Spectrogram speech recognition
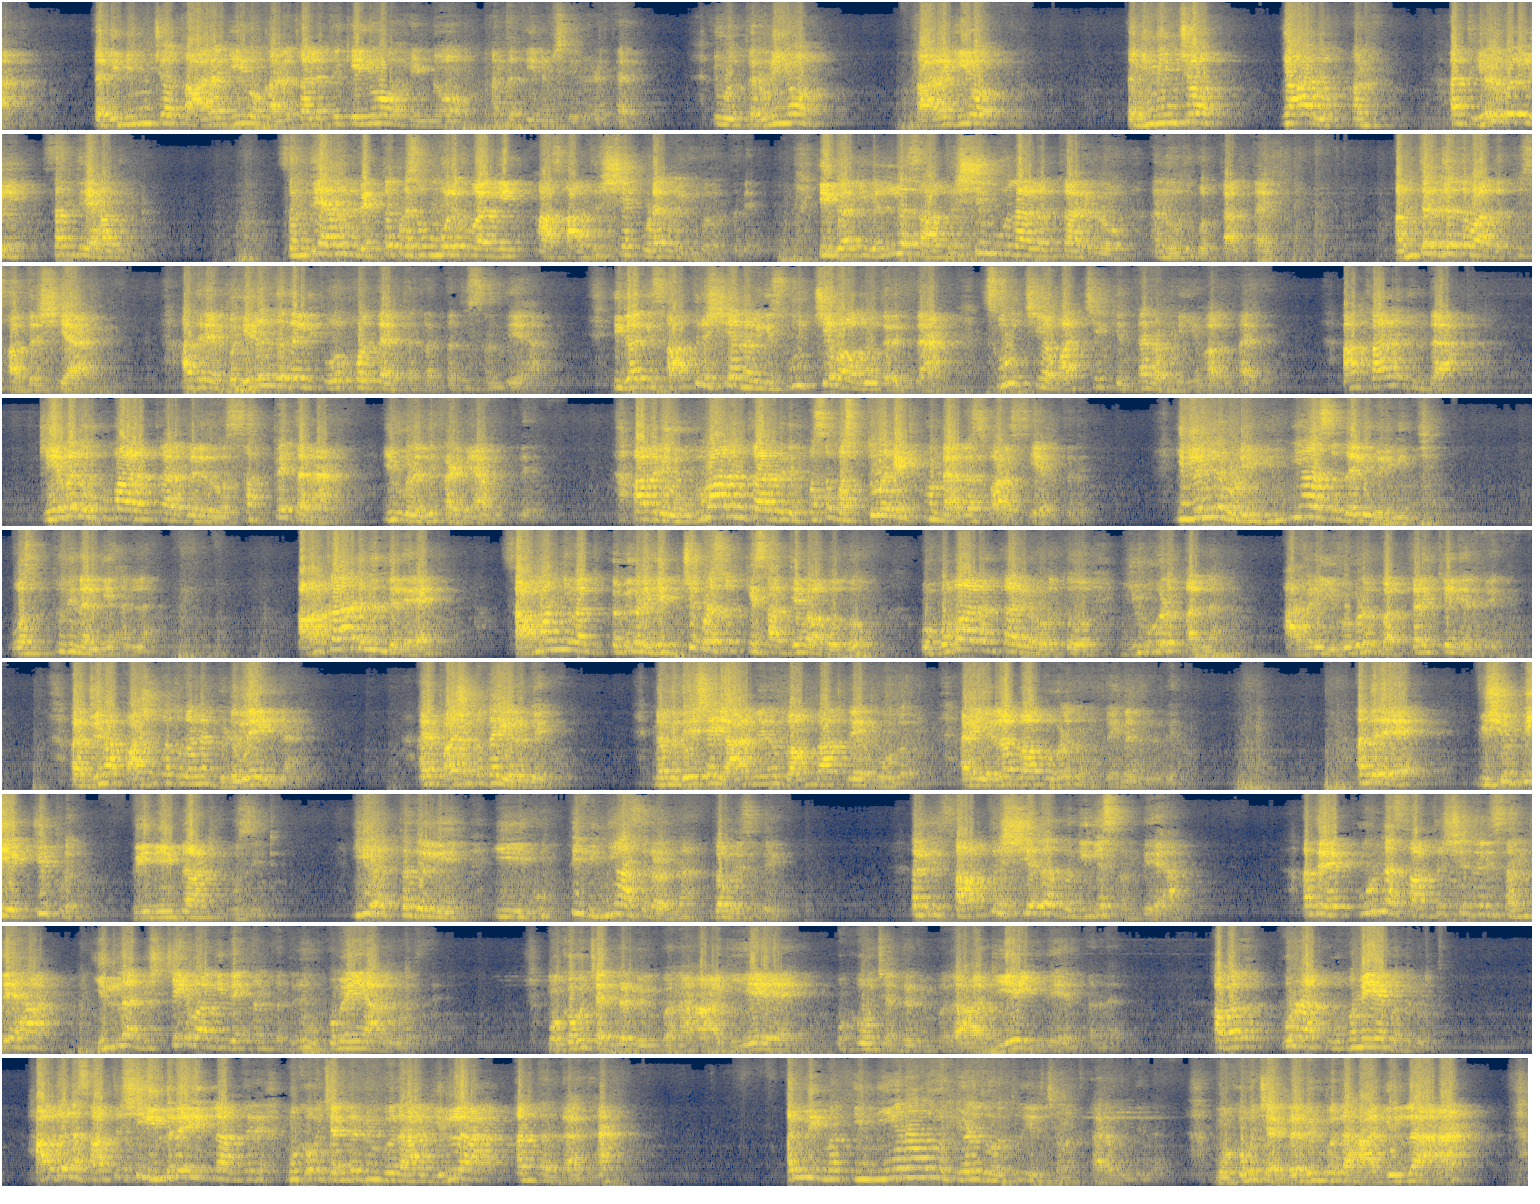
ತಲಿಮಿಂಚೋ ತಾರಗಿಯೋ, ಕನಕಲತಿಕೆಯೋ, ಹೆಣ್ಣೋ ಅಂತ ತೀನಂಶಿಗಳು ಹೇಳ್ತಾರೆ. ಇವಳು ತರುಣಿಯೋ, ತಾರಗಿಯೋ ತಲಿಮಿಂಚೋ ಯಾರು ಅಂತ ಹೇಳುವಲ್ಲಿ ಸಂದೇಹ ಉಂಟು. ಸಂದೇಹವನ್ನು ವ್ಯಕ್ತಪಡಿಸುವ ಮೂಲಕವಾಗಿ ಆ ಸಾದೃಶ್ಯ ಕೂಡ ನಮಗೆ ಬರುತ್ತದೆ. ಈಗ ಇವೆಲ್ಲ ಸಾದೃಶ್ಯ ಮೂಲ ಅಲಂಕಾರಗಳು ಅನ್ನುವುದು ಗೊತ್ತಾಗ್ತಾ ಇದೆ. ಅಂತರ್ಗತವಾದದ್ದು ಸಾದೃಶ್ಯ. ಆದರೆ ಬಹಿರಂಗದಲ್ಲಿ ತೋರ್ಕೊಳ್ತಾ ಇರ್ತಕ್ಕಂಥದ್ದು ಸಂದೇಹ. ಹೀಗಾಗಿ ಸಾದೃಶ್ಯ ನಮಗೆ ಸೂಚ್ಯವಾಗುವುದರಿಂದ, ಸೂಚ್ಯ ವಾಚ್ಯಕ್ಕಿಂತ ರಮಣೀಯವಾಗುತ್ತಾ ಇದೆ. ಆ ಕಾರಣದಿಂದ ಕೇವಲ ಉಪಮಾಲಂಕಾರದಲ್ಲಿರುವ ಸಪ್ಪೆತನ ಇವುಗಳಲ್ಲಿ ಕಡಿಮೆ ಆಗುತ್ತದೆ. ಆದರೆ ಉಪಮಾಲಂಕಾರದಲ್ಲಿ ಹೊಸ ವಸ್ತುವನ್ನು ಇಟ್ಕೊಂಡಾಗ ಸ್ವಾರಸ್ಯ ಇರ್ತದೆ. ಇಲ್ಲೆಲ್ಲ ನೋಡಿ ವಿನ್ಯಾಸದಲ್ಲಿ ವೈವಿಧ್ಯ. ವಸ್ತುವಿನಲ್ಲಿ ಅಲ್ಲ. ಆ ಕಾರಣದಿಂದಲೇ ಸಾಮಾನ್ಯವಾಗಿ ಕವಿಗಳು ಹೆಚ್ಚು ಬಳಸೋಕೆ ಸಾಧ್ಯವಾಗುವುದು ಉಪಮಾಲಂಕಾರ ಹೊರತು ಇವುಗಳು ಅಲ್ಲ. ಆದರೆ ಇವುಗಳು ಬತ್ತಳಿಕೆಯಲ್ಲಿ ಇರಬೇಕು ಅರ್ಜುನ ಪಾಶುಪತವನ್ನ ಬಿಡಲೇ ಇಲ್ಲ. ಅರೆ ಪಾಶುಪತ ಇರಬೇಕು. ನಮ್ಮ ದೇಶ ಯಾರ ಮೇಲೂ ಬಾಂಬ್ ಹಾಕದೇ ಇರಬಹುದು. ಅರೆ ಎಲ್ಲ ಬಾಂಬುಗಳು ನಮ್ಮ ಕೈನಲ್ಲಿ ಇರಬೇಕು. ಅಂದ್ರೆ we should be equipped we need not use it ಈ ಅರ್ಥದಲ್ಲಿ ಈ ಉಕ್ತಿ ವಿನ್ಯಾಸಗಳನ್ನ ಗಮನಿಸಬೇಕು. ಅಲ್ಲಿ ಸಾದೃಶ್ಯದ ಬಗೆಗೆ ಸಂದೇಹ. ಅಂದ್ರೆ ಪೂರ್ಣ ಸಾದೃಶ್ಯದಲ್ಲಿ ಸಂದೇಹ ಇಲ್ಲ, ನಿಶ್ಚಯವಾಗಿದೆ ಅಂತಂದ್ರೆ ಉಪಮೇಯ ಆಗುವಂತೆ. ಮುಖವು ಚಂದ್ರಬಿಂಬನ ಹಾಗೆಯೇ, ಮುಖವು ಚಂದ್ರಬಿಂಬದ ಹಾಗೆಯೇ ಇದೆ ಅಂತಂದ್ರೆ. ಅವಾಗ ಪೂರ್ಣ ಉಪಮೇಯ ಬಂದ್ಬಿಡುತ್ತೆ ಹಾಗೆಲ್ಲ ಸಾದೃಶ್ಯ ಇಲ್ಲವೇ ಇಲ್ಲ ಅಂದ್ರೆ ಮುಖವು ಚಂದ್ರಬಿಂಬದ ಹಾಗಿಲ್ಲ ಅಂತಂದಾಗ ಅಲ್ಲಿ ಮತ್ತೆ ಇನ್ನೇನಾದ್ರೂ ಹೇಳದ ಹೊರತು ಇಲ್ಲಿ ಚಮತ್ಕಾರ ಬಂದಿಲ್ಲ. ಮುಖವು ಚಂದ್ರಬಿಂಬದ ಹಾಗಿಲ್ಲ.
